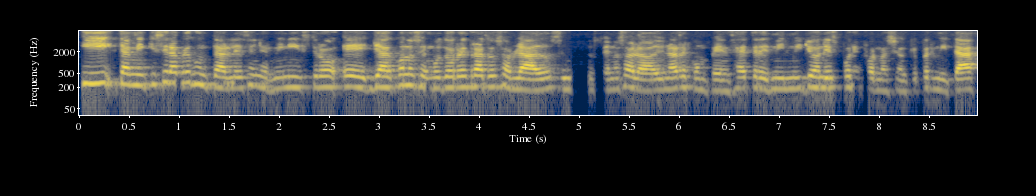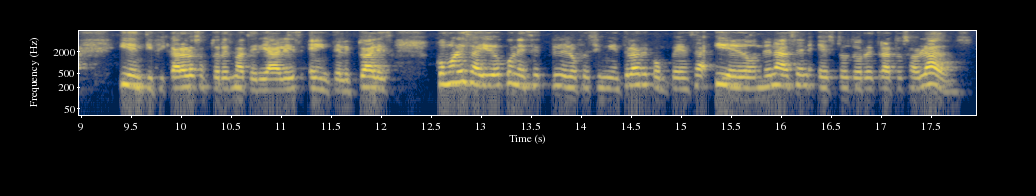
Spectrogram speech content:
Y también quisiera preguntarle, señor ministro, eh, ya conocemos dos retratos hablados. Usted nos hablaba de una recompensa de 3 mil millones por información que permita identificar a los autores materiales e intelectuales. ¿Cómo les ha ido con ese, el ofrecimiento de la recompensa y de dónde nacen estos dos retratos hablados?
